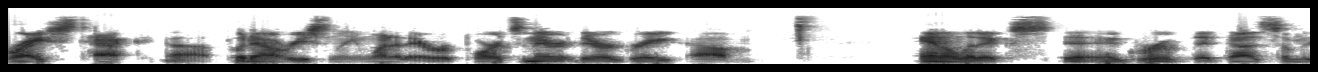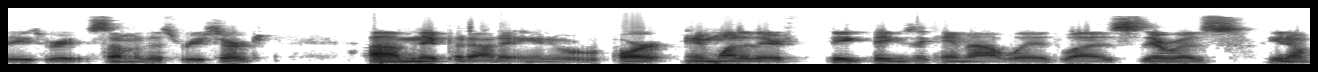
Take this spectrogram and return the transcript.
BryceTech uh, put out recently in one of their reports and they're they're a great um, analytics uh, group that does some of these re- some of this research. Um, they put out an annual report, and one of their big things that came out with was there was, you know,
